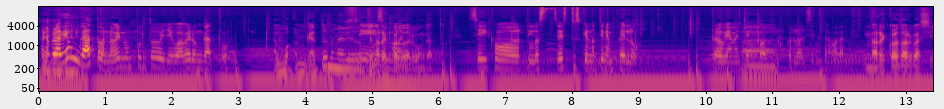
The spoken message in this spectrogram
Bueno, pero había un gato, ¿no? En un punto llegó a haber un gato. ¿Un gato no me había dado Sí. Yo no recuerdo de algún gato. Sí, como los estos que no tienen pelo. Pero obviamente Ah. con colores extravagantes. No recuerdo algo así.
